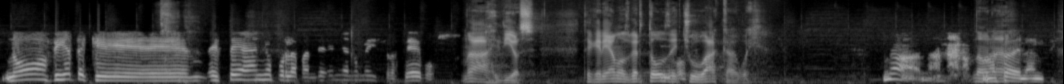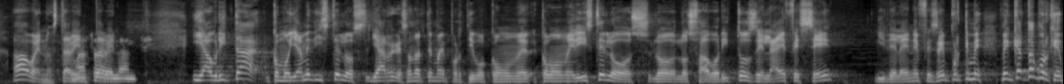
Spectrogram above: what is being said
No, fíjate que este año por la pandemia no me disfrazé vos. Ay, Dios. Te queríamos ver todos de Chubaca, güey. No, no, no. más adelante. Ah, bueno, está bien. Más adelante. Y ahorita, como ya me diste los, ya regresando al tema deportivo, como me, como me diste los, los, favoritos de la AFC y de la NFC, porque me, me, encanta porque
